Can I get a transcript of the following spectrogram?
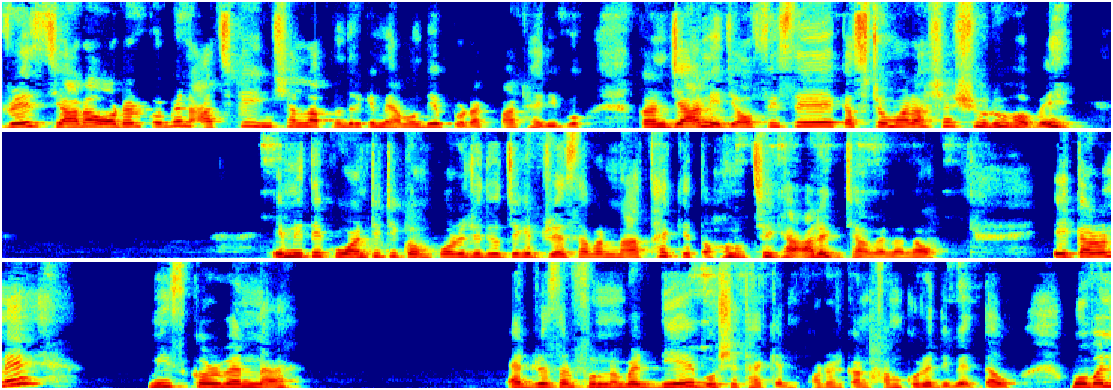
ড্রেস যারা অর্ডার করবেন, আজকে ইনশাল্লাহ আপনাদেরকে মেমো দিয়ে প্রোডাক্ট পাঠিয়ে দিব। কারণ জানি যে অফিসে কাস্টমার আসা শুরু হবে। এমনিতে কোয়ান্টিটি কম, পরে যদি হচ্ছে ড্রেস আবার না থাকে, তখন হচ্ছে গিয়ে আরেক ঝামেলা, নাও। এই কারণে মিস করবেন না। অ্যাড্রেস আর ফোন নাম্বার দিয়ে বসে থাকেন। অর্ডার কনফার্ম করে দিবে দাও। মোবাইল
